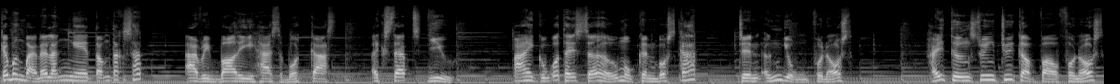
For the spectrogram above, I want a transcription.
Cảm ơn bạn đã lắng nghe tóm tắt sách Everybody has a podcast except you. Ai cũng có thể sở hữu một kênh podcast trên ứng dụng Phonos. Hãy thường xuyên truy cập vào Phonos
